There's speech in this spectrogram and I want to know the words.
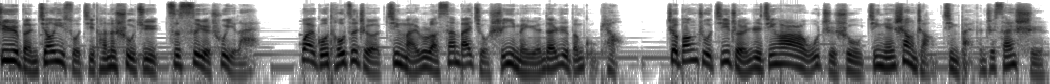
据日本交易所集团的数据，自四月初以来，外国投资者净买入了三百九十亿美元的日本股票，这帮助基准日经二二五指数今年上涨近百分之三十，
